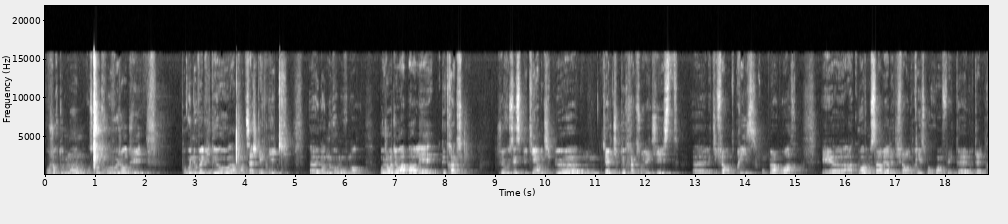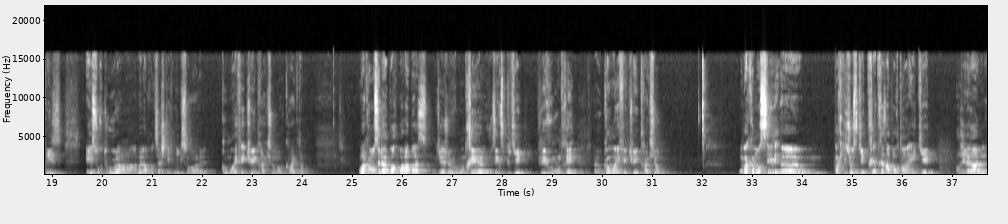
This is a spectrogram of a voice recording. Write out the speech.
Bonjour tout le monde, on se retrouve aujourd'hui pour une nouvelle vidéo apprentissage technique euh, d'un nouveau mouvement. Aujourd'hui on va parler des tractions. Je vais vous expliquer un petit peu euh, quel type de traction il existe, euh, les différentes prises qu'on peut avoir et à quoi vont servir les différentes prises, pourquoi on fait telle ou telle prise et surtout un, bon apprentissage technique sur comment effectuer une traction correctement. On va commencer d'abord par la base. je vais vous montrer, vous expliquer, puis vous montrer comment effectuer une traction? On va commencer euh, par quelque chose qui est très très important et qui est en général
